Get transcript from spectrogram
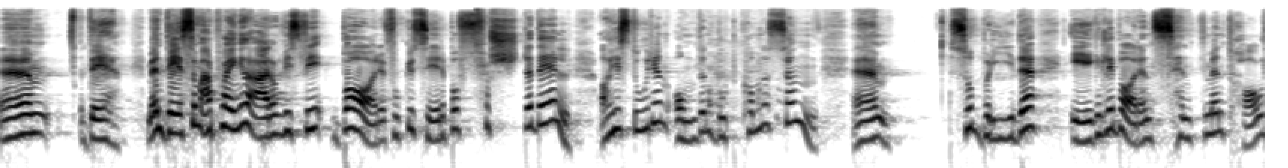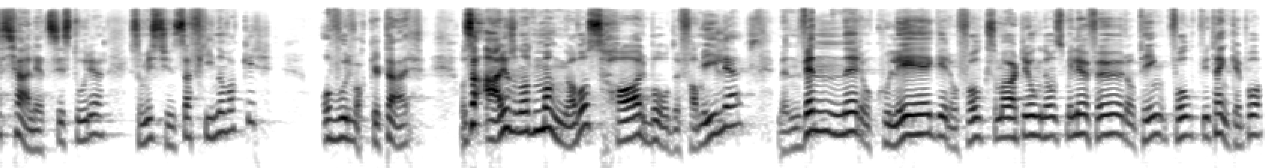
Um, det. Men det som er poenget er at hvis vi bare fokuserer på første del av historien om den bortkomne sønn um, så blir det egentlig bare en sentimental kjærlighetshistorie som vi syns er fin og vakker. Og hvor vakkert det er. Og så er det jo sånn at Mange av oss har både familie, men venner og kolleger og folk som har vært i ungdomsmiljøet før, og ting, folk vi tenker på,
